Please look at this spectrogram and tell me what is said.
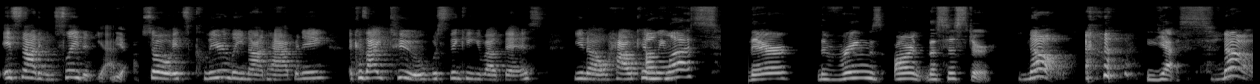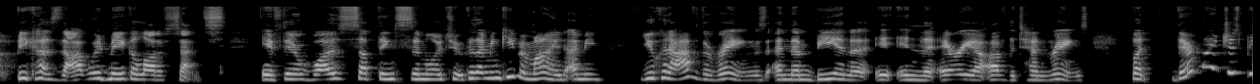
it's not even slated yet. Yeah. So it's clearly not happening. Because I too was thinking about this. You know, how can we. Unless they're, the rings aren't the sister. No. Yes. no. because that would make a lot of sense if there was something similar to because i mean keep in mind i mean you could have the rings and then be in a in the area of the 10 rings but there might just be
